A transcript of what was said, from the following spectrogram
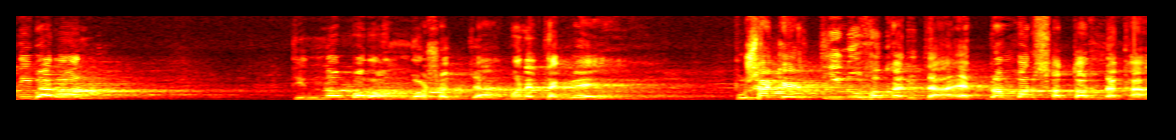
নিবারণ, তিন নম্বর অঙ্গসজ্জা। মনে থাকবে? পোশাকের তিন উপকারিতা। এক নম্বর, সতর ডাকা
